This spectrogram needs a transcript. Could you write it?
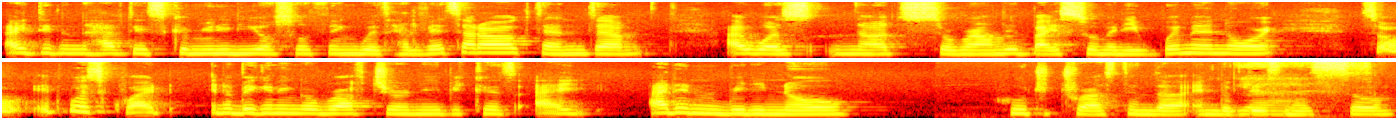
I didn't have this community also thing with Helvetia Rock, and um, I was not surrounded by so many women, or so it was quite in the beginning a rough journey because I I didn't really know who to trust in the in the business. So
